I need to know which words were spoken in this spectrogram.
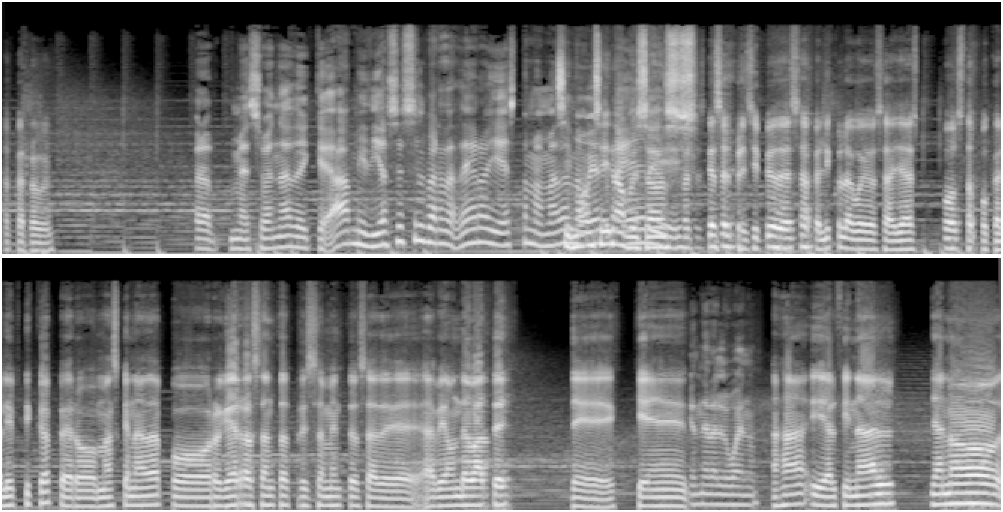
La perro, güey. Pero me suena de que, ah, mi Dios es el verdadero y esta mamada Simón, no voy a sí, no, pues, y- Pues es que es el principio de esa película, güey. O sea, ya es post-apocalíptica, pero más que nada por Guerra Santa, precisamente. O sea, de, había un debate de quién. ¿Quién era el bueno? Ajá, y al final ya no.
